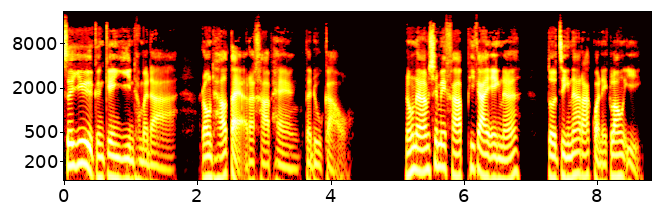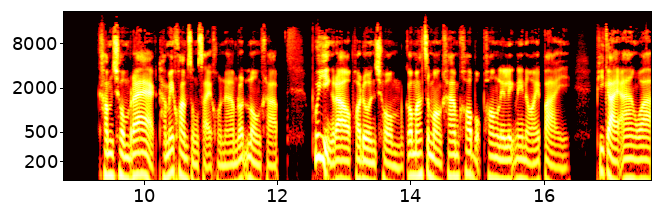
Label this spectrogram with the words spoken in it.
เสื้อยืดกางเกงยีนธรรมดา รองเท้าแตะราคาแพงแต่ดูเก่า น้องน้ำใช่ไหมครับ พี่กายเองนะ ตัวจริงน่ารักกว่าในกล้องอีกคำชมแรกทำให้ความสงสัยของน้ำลดลงครับ ผู้หญิงเราพอโดนชมก็มักจะมองข้ามข้อบกพร่องเล็กๆน้อยๆไป พี่กายอ้างว่า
